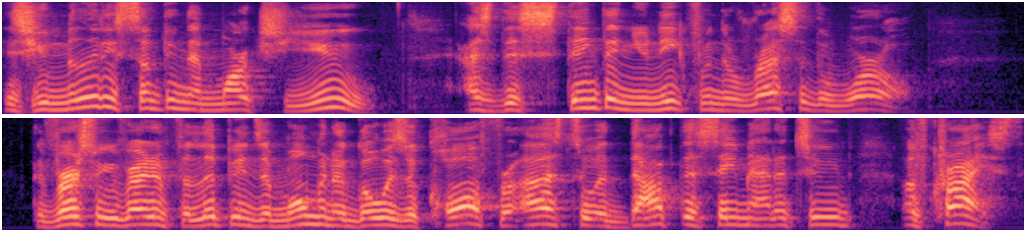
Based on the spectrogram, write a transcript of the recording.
is humility something that marks you as distinct and unique from the rest of the world? The verse we read in Philippians a moment ago is a call for us to adopt the same attitude of Christ.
